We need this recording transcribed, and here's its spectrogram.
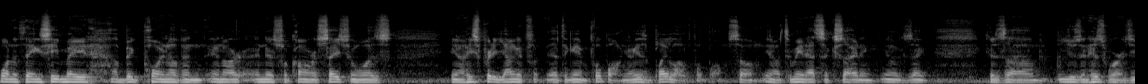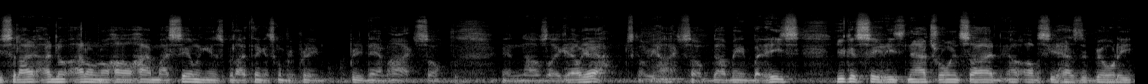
one of the things he made a big point of in, in our initial conversation was, you know, he's pretty young at, at the game of football. You know, he hasn't played a lot of football, so you know, to me, that's exciting. You know, because um, using his words, he said, I, I know I don't know how high my ceiling is, but I think it's going to be pretty pretty damn high. So. And I was like, hell yeah, it's going to be high. So, I mean, but he's, you can see it. He's natural inside. Obviously, has the ability.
